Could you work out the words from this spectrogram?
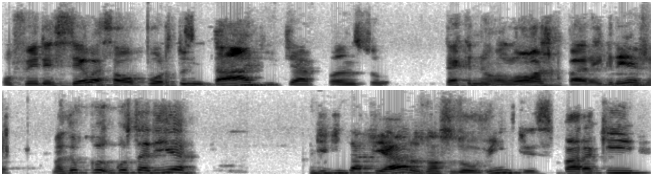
ofereceu essa oportunidade de avanço tecnológico para a igreja, mas eu gostaria de desafiar os nossos ouvintes para que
